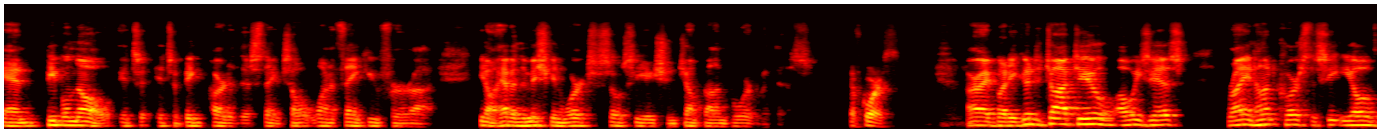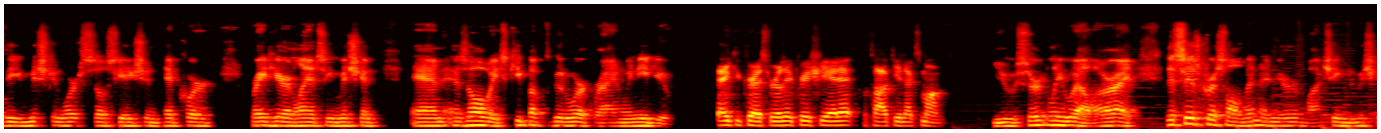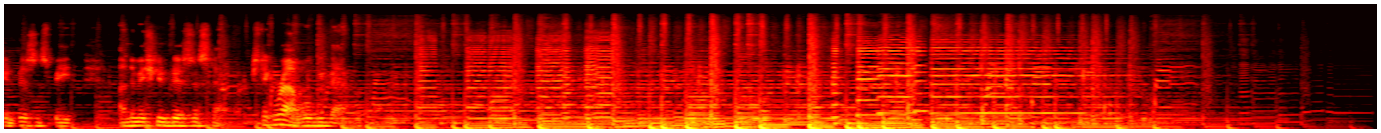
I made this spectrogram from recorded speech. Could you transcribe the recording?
and people know it's a, it's a big part of this thing. So I want to thank you for uh, you know, having the Michigan Works Association jump on board with this. Of course. All right, buddy. Good to talk to you. Always is. Ryan Hundt, of course, the CEO of the Michigan Works Association, headquartered right here in Lansing, Michigan. And as always, keep up the good work, Ryan. We need you. Thank you, Chris. Really appreciate it. We'll talk to you next month. You certainly will. All right. This is Chris Holman, and you're watching the Michigan Business Beat on the Michigan Business Network. Stick around. We'll be back.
